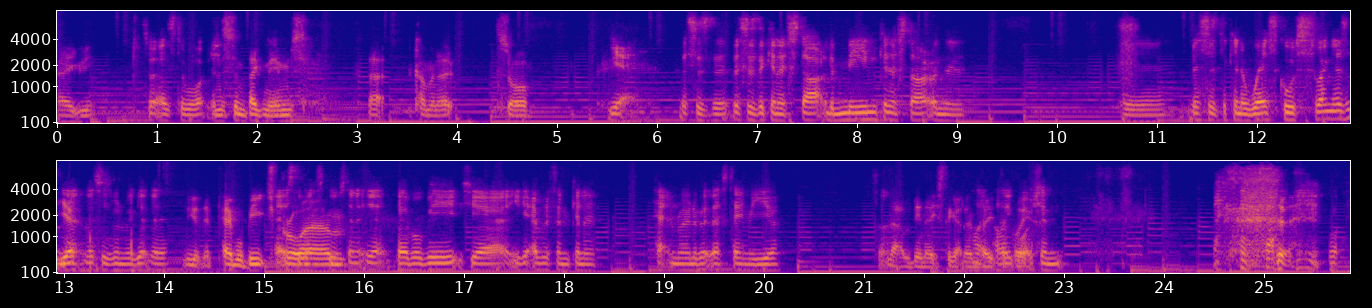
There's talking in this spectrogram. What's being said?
I agree. So it is to watch. And some big names. that coming out. So yeah, this is the this is the kind of start, the main kind of start on the. Uh, this is the kind of West Coast swing, isn't Yeah. it? This is when we get the you get the Pebble Beach West Pro Coast, isn't it? Yeah, Pebble Beach. Yeah, you get everything kind of hitting round about this time of year. So That would be nice to get an I like, invite I like to play. watching.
